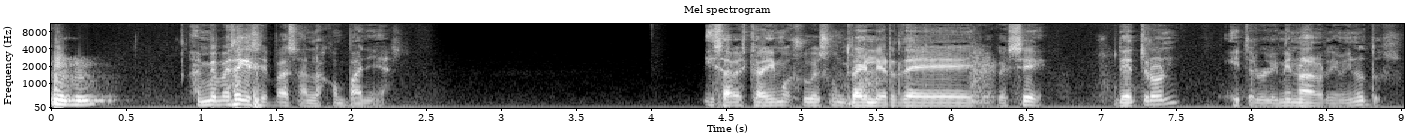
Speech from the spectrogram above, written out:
A mí me parece que se pasan las compañías y sabes que ahora mismo subes un tráiler de, yo que sé, de Tron y te lo eliminan a los 10 minutos.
